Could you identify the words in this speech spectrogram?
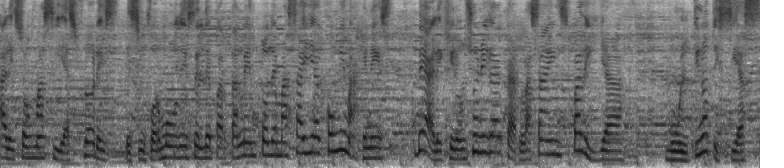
Alison Macías Flores. Les informó desde el departamento de Masaya con imágenes de Ale Girón Zúñiga, Carla Sainz Padilla. Multinoticias.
